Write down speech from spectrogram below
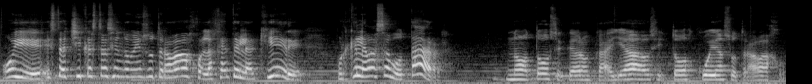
Oye, esta chica está haciendo bien su trabajo, la gente la quiere, ¿por qué la vas a votar? No, todos se quedaron callados y todos cuidan su trabajo,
